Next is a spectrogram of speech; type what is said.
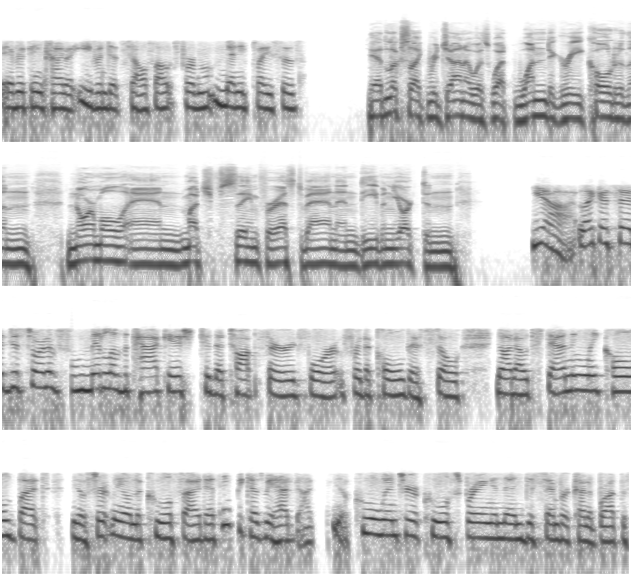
everything kind of evened itself out for many places. Yeah, it looks like Regina was what one degree colder than normal, and much same for Estevan and even Yorkton yeah, like I said, just sort of middle of the packish to the top third for for the coldest. So not outstandingly cold, but you know certainly on the cool side. I think because we had uh, you know cool winter, cool spring, and then December kind of brought the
